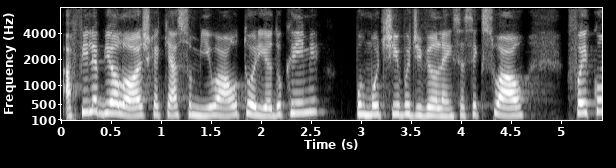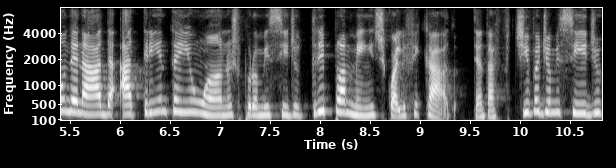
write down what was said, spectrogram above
a filha biológica que assumiu a autoria do crime, por motivo de violência sexual, foi condenada a 31 anos por homicídio triplamente qualificado, tentativa de homicídio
